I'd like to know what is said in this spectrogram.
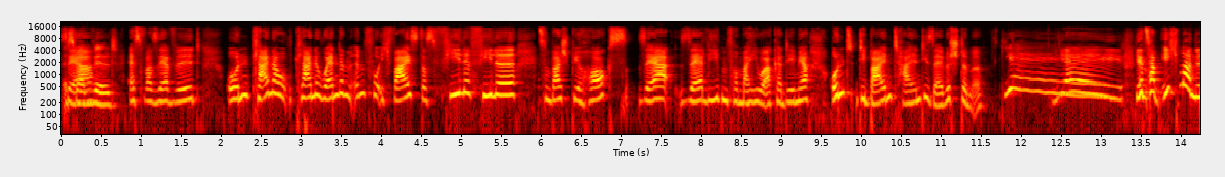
Es sehr war wild. Es war sehr wild. Und kleine, kleine random Info. Ich weiß, dass viele, viele, zum Beispiel Hawks, sehr, sehr lieben von My Hero Academia. Und die beiden teilen dieselbe Stimme. Yay! Yay! Jetzt habe ich mal eine,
